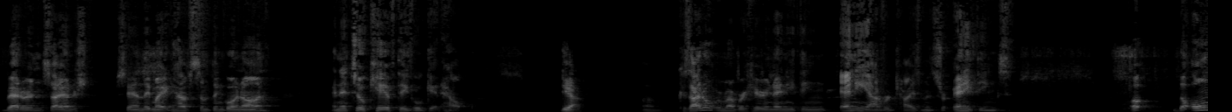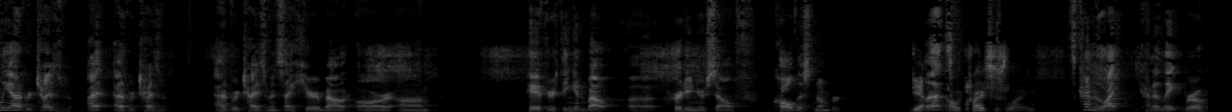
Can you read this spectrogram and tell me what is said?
veterans. I understand they might have something going on, and it's okay if they go get help." Yeah. Because I don't remember hearing anything, any advertisements or anything. Oh, the only advertisement, I, advertisement, advertisements I hear about are, um, "Hey, if you're thinking about uh, hurting yourself, call this number." Yeah. Well, that's- Call crisis line. It's kind of light, kind of late, bro.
